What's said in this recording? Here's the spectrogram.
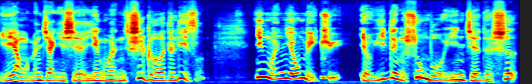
也让我们讲一些英文诗歌的例子。英文有美句有一定数目音节的诗，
